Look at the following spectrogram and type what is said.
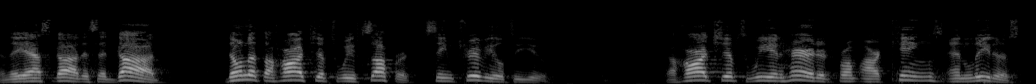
And they asked God, they said, God, don't let the hardships we've suffered seem trivial to you. The hardships we inherited from our kings and leaders,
